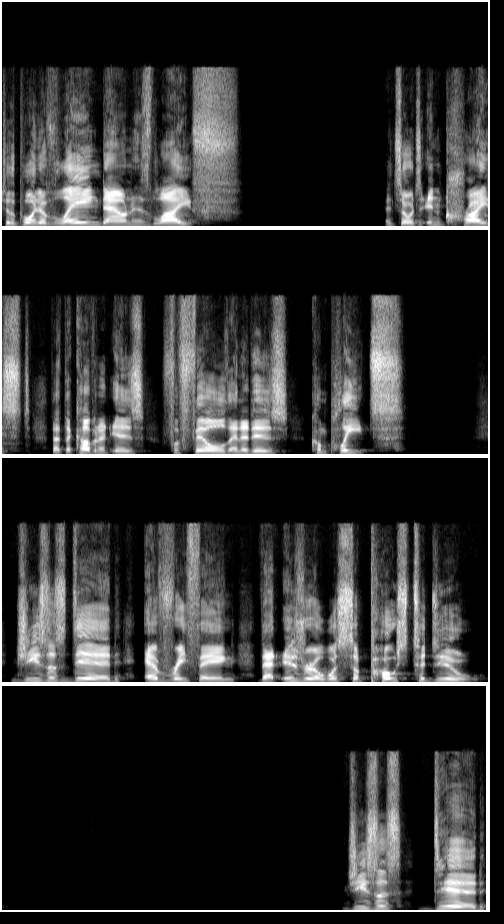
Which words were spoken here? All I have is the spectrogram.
to the point of laying down his life. And so it's in Christ that the covenant is fulfilled and it is complete. Jesus did everything that Israel was supposed to do. Jesus did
